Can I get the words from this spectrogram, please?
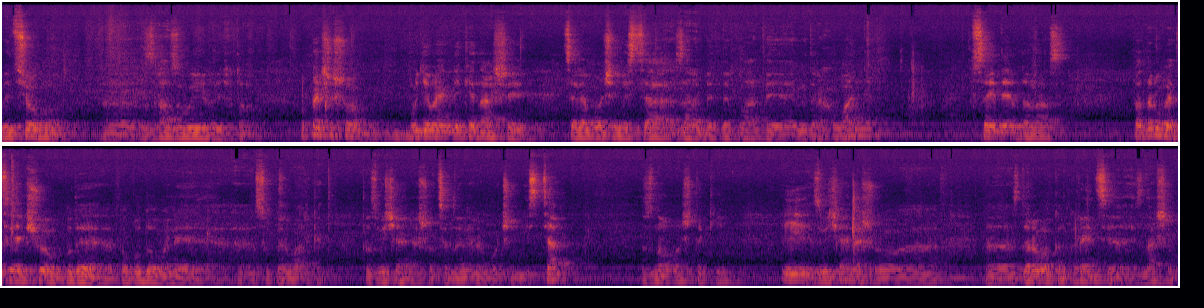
від цього е, зразу виявить хто. По-перше, що будівельники наші це робочі місця, заробітні плати, відрахування, все йде до нас. По-друге, це якщо буде побудований е, супермаркет, то звичайно, що це нові робочі місця, знову ж таки. І звичайно, що е, е, здорова конкуренція з нашими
